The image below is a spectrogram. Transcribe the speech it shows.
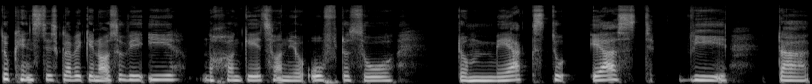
du kennst das, glaube ich, genauso wie ich. Nachher geht es dann ja oft so, da merkst du erst, wie der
